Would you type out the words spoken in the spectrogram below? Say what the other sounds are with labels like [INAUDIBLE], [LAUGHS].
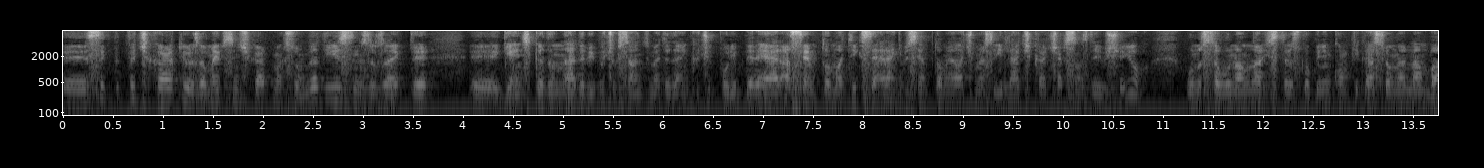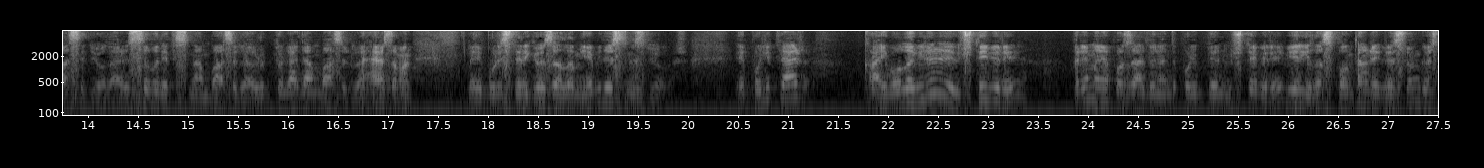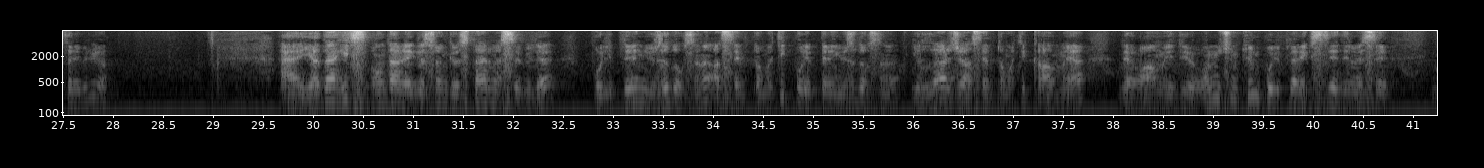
E, sıklıkla çıkartıyoruz ama hepsini çıkartmak zorunda değilsiniz. Özellikle e, genç kadınlarda bir buçuk santimetreden küçük poliplere eğer asemptomatikse herhangi bir semptomayı açmıyorsa illa çıkartacaksınız diye bir şey yok. Bunu savunanlar histeroskopinin komplikasyonlarından bahsediyorlar. Sıvı defisinden bahsediyorlar. Rüptürlerden bahsediyorlar. Her zaman e, bu riskleri göze alamayabilirsiniz diyorlar. E, polipler kaybolabilir de üçte biri premenopozal dönemde poliplerin üçte biri bir yıla spontan regresyon gösterebiliyor. Ya da hiç spontan regresyon göstermese bile poliplerin %90'ı asemptomatik poliplerin %90'ı yıllarca asemptomatik kalmaya devam ediyor. Onun için tüm polipler eksiz edilmesi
